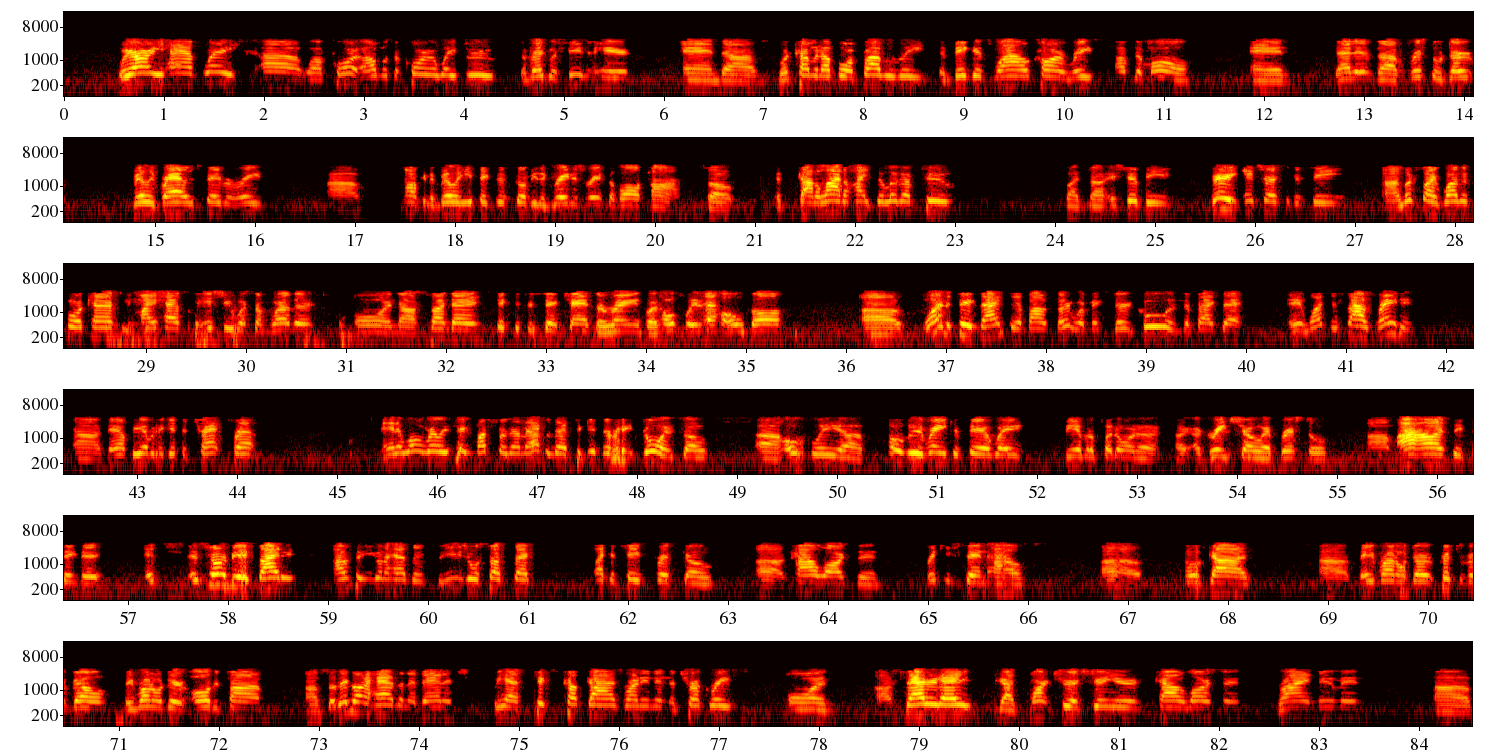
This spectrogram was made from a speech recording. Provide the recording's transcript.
we're already halfway, uh, well, quarter, almost a quarter way through the regular season here and um, we're coming up on probably the biggest wild card race of them all, and that is uh, Bristol Dirt, Billy Bradley's favorite race. Um, talking to Billy, he thinks this is going to be the greatest race of all time. So it's got a lot of hype to live up to, but uh, it should be very interesting to see Uh, looks like weather forecast, we might have some issue with some weather on uh, Sunday, 60% chance of rain, but hopefully that holds off. Uh, one of the things actually about dirt, what makes dirt cool is the fact that it, once it stops raining, uh, they'll be able to get the track prep, and it won't really take much for them after that to get the race going. So uh, hopefully, uh, hopefully the rain can stay away, be able to put on a, a, a great show at Bristol. Um, I honestly think that it's it's going to be exciting. Obviously, you're going to have the, the usual suspects like a Chase Briscoe, uh, Kyle Larson, Ricky Stenhouse, uh, those guys. Uh, they run on dirt. Christopher Bell, they run on dirt all the time. Um, so they're going to have an advantage. We have six Cup guys running in the truck race on uh, Saturday. You got Martin Truex Jr., Kyle Larson, Ryan Newman, uh,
